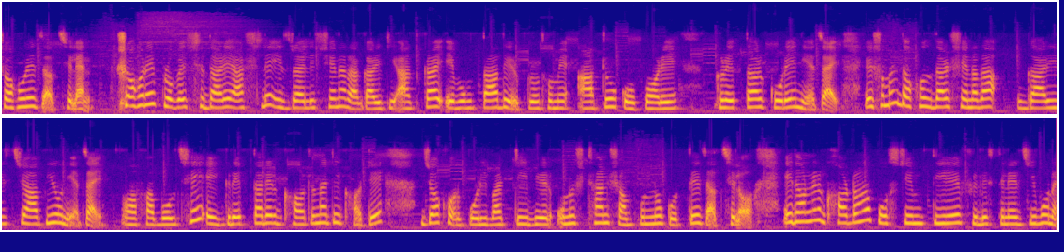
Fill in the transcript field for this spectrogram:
শহরে যাচ্ছিলেন। শহরের প্রবেশদ্বারে আসলে ইসরায়েলি সেনারা গাড়িটি আটকায় এবং তাদের প্রথমে আটক ও পরে গ্রেপ্তার করে নিয়ে যায়। এ সময় দখলদার সেনারা গাড়ির চাবিও নিয়ে যায়। ওয়াফা বলছে, এই গ্রেপ্তারের ঘটনাটি ঘটে যখন পরিবারটি বিয়ের অনুষ্ঠান সম্পূর্ণ করতে যাচ্ছিল। এই ধরনের ঘটনা পশ্চিম তীরে ফিলিস্তিনের জীবনে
